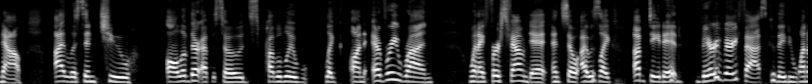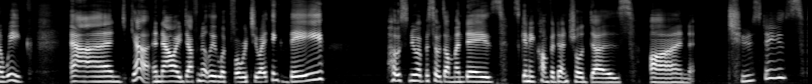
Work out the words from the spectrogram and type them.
now, I listened to all of their episodes, probably like on every run when I first found it. And so I was like updated very, very fast because they do one a week. And yeah, and now I definitely look forward to. I think they post new episodes on Mondays. Skinny Confidential does on Tuesdays.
